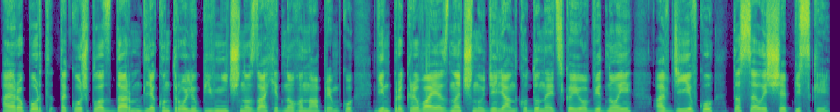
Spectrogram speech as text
Аеропорт також плацдарм для контролю північно-західного напрямку. Він прикриває значну ділянку Донецької обвідної, Авдіївку та селище Піски.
